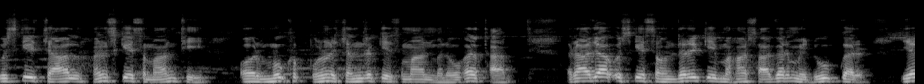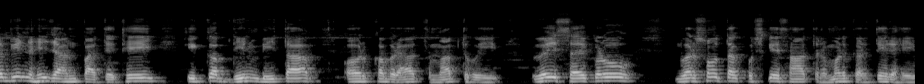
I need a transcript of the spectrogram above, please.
उसकी चाल हंस के समान थी और मुख पूर्णचंद्र के समान मनोहर था। राजा उसके सौंदर्य के महासागर में डूबकर यह भी नहीं जान पाते थे कि कब दिन बीता और कब रात समाप्त हुई। वे सैकड़ों वर्षों तक उसके साथ रमण करते रहे।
